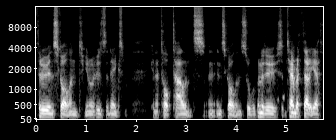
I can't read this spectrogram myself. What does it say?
through in Scotland. You know, who's the next kind of top talents in, in Scotland. So we're going to do September 30th.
